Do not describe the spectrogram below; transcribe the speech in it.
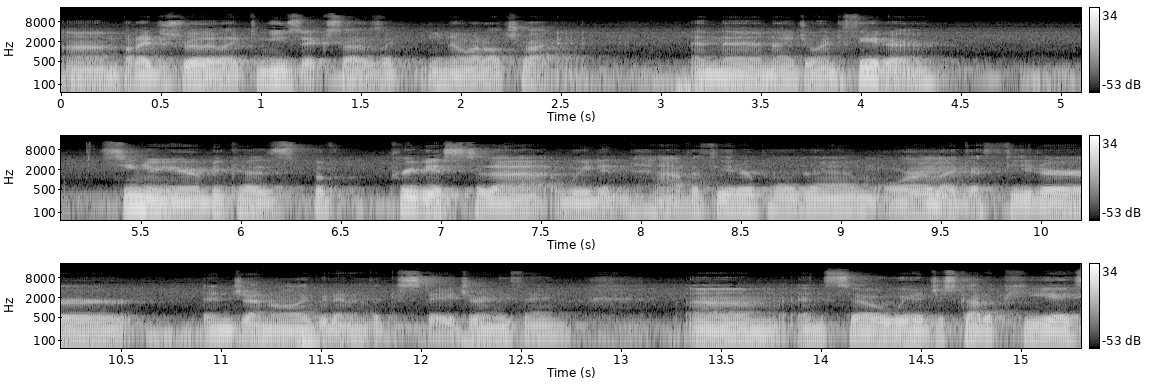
Um, but I just really liked music, so I was like, you know what, I'll try it. And then I joined theater senior year because bef- previous to that we didn't have a theater program or like a theater in general. Like we didn't have like a stage or anything. Um, and so we had just got a pac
